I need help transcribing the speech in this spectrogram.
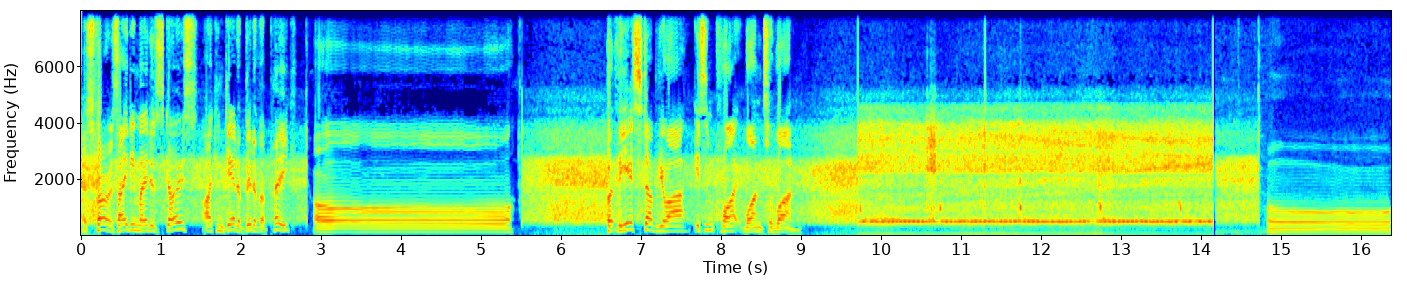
As far as 80 metres goes, I can get a bit of a peak. Oh, but the SWR isn't quite one to one. Oh,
